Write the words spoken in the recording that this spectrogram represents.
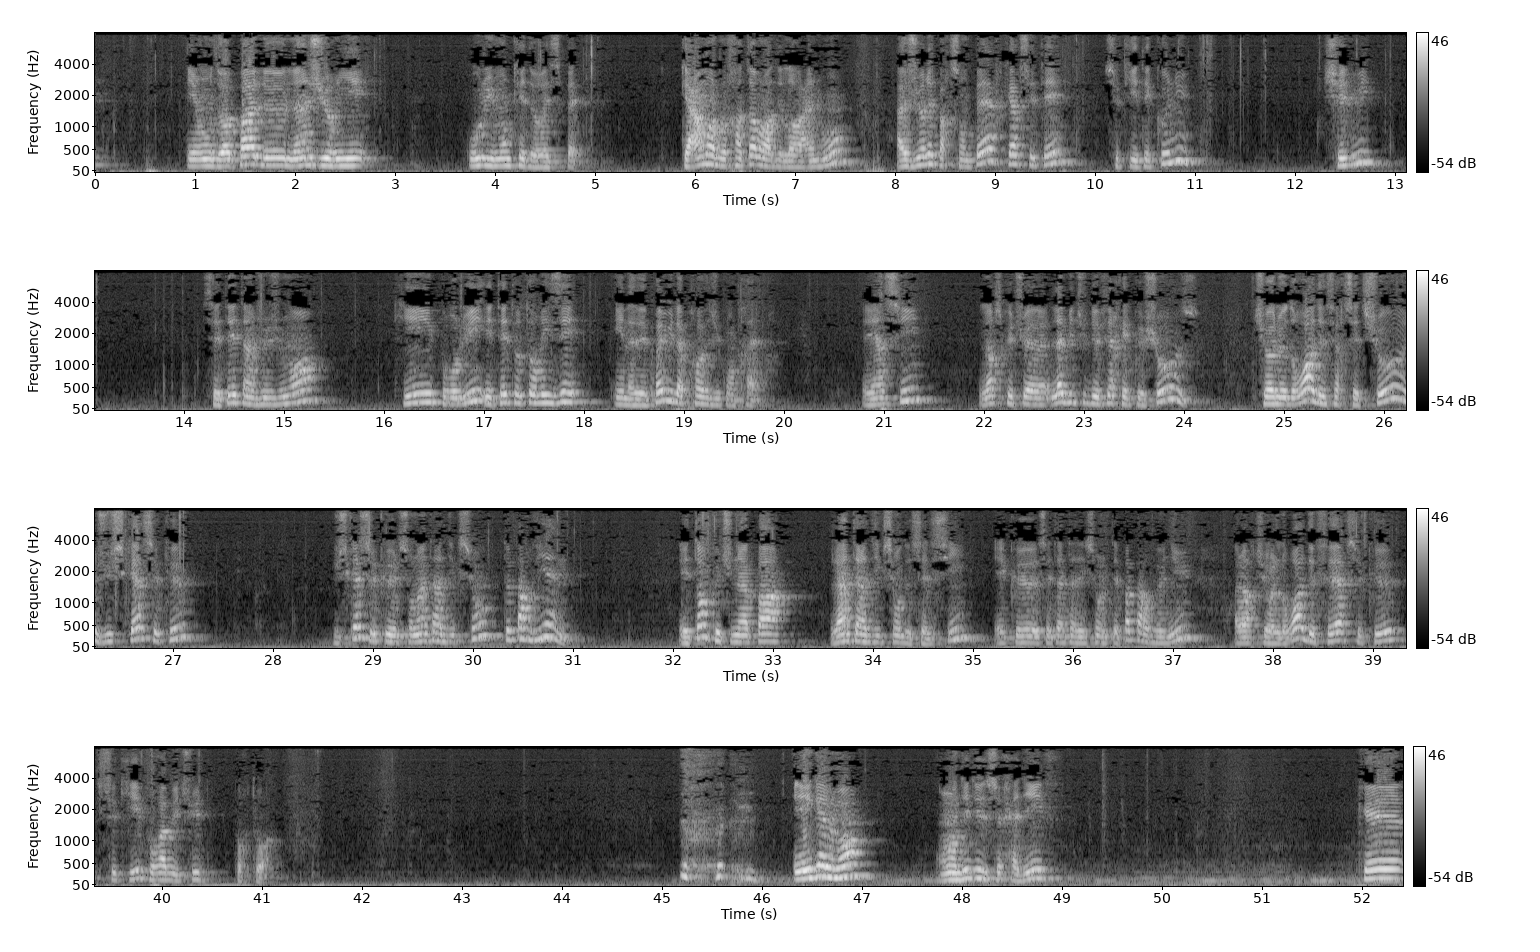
et on ne doit pas l'injurier ou lui manquer de respect. Car Omar ibn Khattab a juré par son père car c'était ce qui était connu chez lui. C'était un jugement qui pour lui était autorisé et n'avait pas eu la preuve du contraire. Et ainsi, lorsque tu as l'habitude de faire quelque chose, tu as le droit de faire cette chose jusqu'à ce que jusqu'à ce que son interdiction te parvienne. Et tant que tu n'as pas l'interdiction de celle-ci et que cette interdiction ne t'est pas parvenue, alors tu as le droit de faire ce qui est pour habitude pour toi. Et également, on en déduit de ce hadith que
